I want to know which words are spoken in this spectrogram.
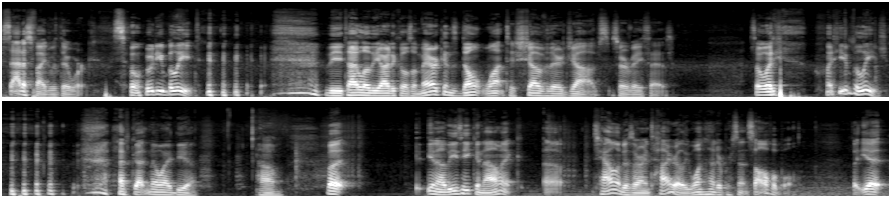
satisfied with their work. So, who do you believe? the title of the article is Americans Don't Want to Shove Their Jobs, survey says. So, what do you, what do you believe? I've got no idea. Um, but you know, these economic uh, challenges are entirely 100% solvable. But yet,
